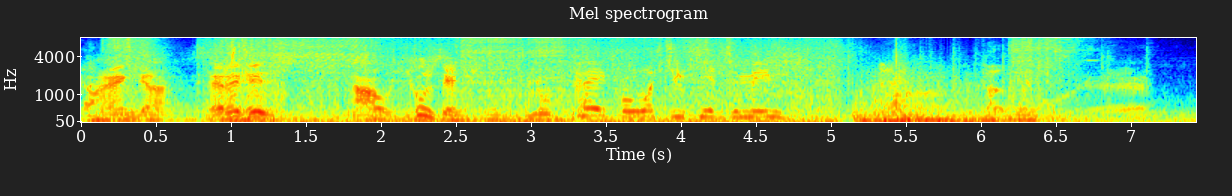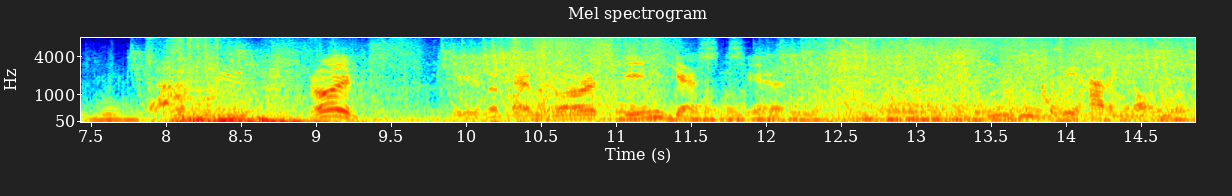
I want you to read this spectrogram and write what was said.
Anger, there it is. Now use it. You'll pay for what you did to me. Good. Please attend to our esteemed guests here. He seems to be having an audience.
